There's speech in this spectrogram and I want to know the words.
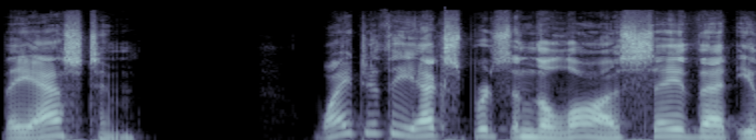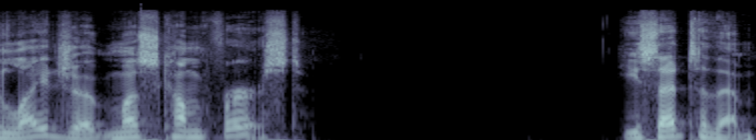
They asked him, Why do the experts in the law say that Elijah must come first? He said to them,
